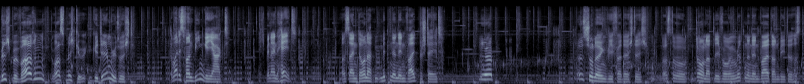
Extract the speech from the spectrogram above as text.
Mich bewahren? Du hast mich ge gedemütigt. Du wurdest von Bienen gejagt. Ich bin ein Held. Du hast einen Donut mitten in den Wald bestellt. Yep. Ist schon irgendwie verdächtig, dass du Donutlieferungen mitten in den Wald anbietest.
